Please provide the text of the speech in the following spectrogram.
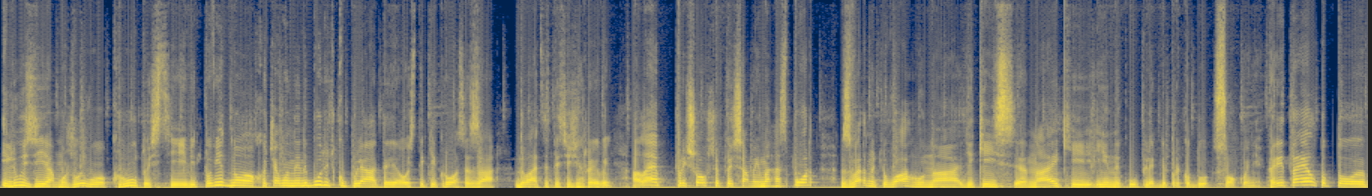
ілюзія, можливо, крутості. Відповідно, хоча вони не будуть купувати ось такі кроси за 20 тисяч гривень, але прийшовши в той самий мегаспорт, звернуть увагу на якісь Nike і не куплять, для прикладу, соконі. Рітейл, тобто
